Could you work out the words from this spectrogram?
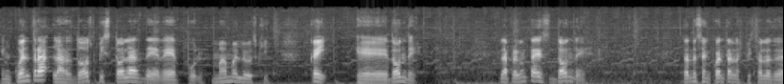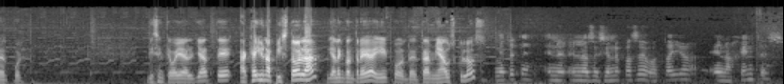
Encuentra las dos pistolas de Deadpool. Mamaluski. Ok, eh, ¿dónde? La pregunta es ¿dónde? ¿Dónde se encuentran las pistolas de Deadpool? Dicen que vaya al yate. Acá hay una pistola. Ya la encontré ahí con está Miaúsculos. Métete en, la sección de pase de batalla. En agentes.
